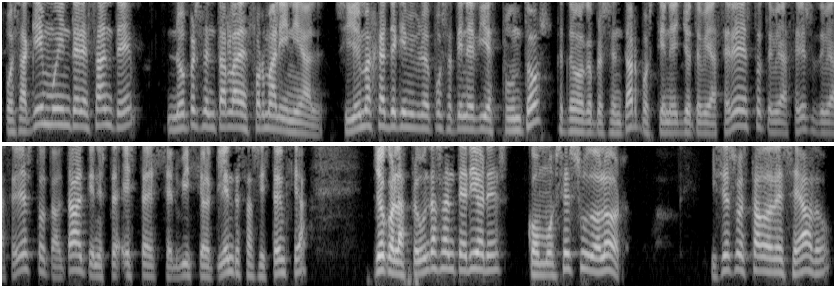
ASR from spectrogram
Pues aquí es muy interesante no presentarla de forma lineal. Si yo imagínate que mi propuesta tiene 10 puntos que tengo que presentar, pues tiene yo te voy a hacer esto, te voy a hacer esto, te voy a hacer esto, tal, tal, tiene este, este servicio al cliente, esta asistencia. Yo con las preguntas anteriores, como sé su dolor y sé su estado deseado,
